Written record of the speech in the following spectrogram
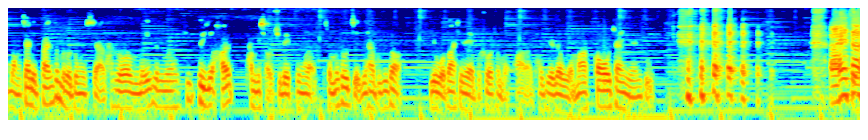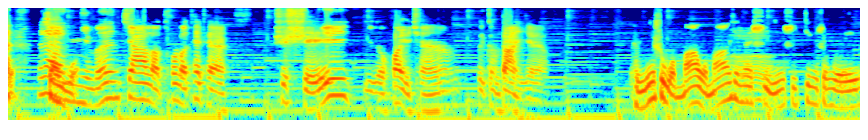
往家里搬这么多东西啊？他说没怎么，最近好像他们小区被封了，什么时候解禁还不知道。因为我爸现在也不说什么话了，他觉得我妈高瞻远瞩。哎，那那你们家老头老太太是谁这个话语权会更大一些呀？肯定是我妈，我妈现在是哦已经是晋升为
